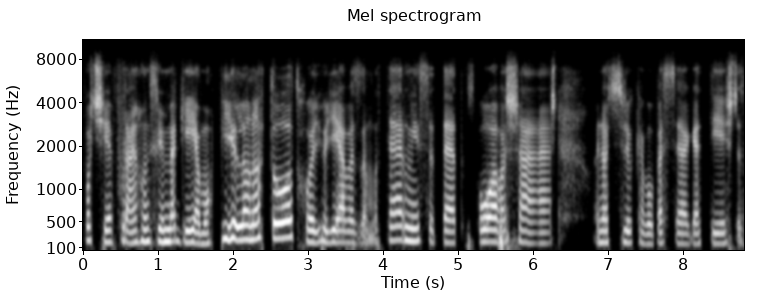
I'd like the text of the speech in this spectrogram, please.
bocsi, furán hangzik, hogy megéljem a pillanatot, hogy, hogy élvezzem a természetet, az olvasást, a nagyszülőkkel beszélgetést, az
